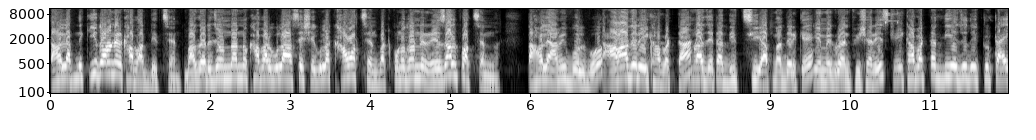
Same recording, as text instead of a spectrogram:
তাহলে আপনি কি ধরনের খাবার দিচ্ছেন? বাজারে যে অন্যান্য খাবারগুলো আছে, সেগুলো খাওয়াচ্ছেন বাট কোনো ধরনের রেজাল্ট পাচ্ছেন না। তাহলে আমি বলব, আমাদের এই খাবারটা, আমরা যেটা দিচ্ছি আপনাদেরকে এমএগ্রো অ্যান্ড ফিশারিজ সেই খাবারটা দিয়ে যদি একটু ট্রাই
